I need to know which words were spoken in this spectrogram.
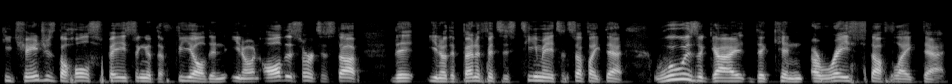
He changes the whole spacing of the field, and you know, and all this sorts of stuff that you know that benefits his teammates and stuff like that. Wu is a guy that can erase stuff like that.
